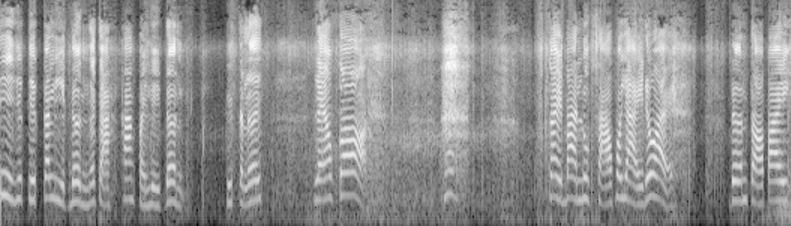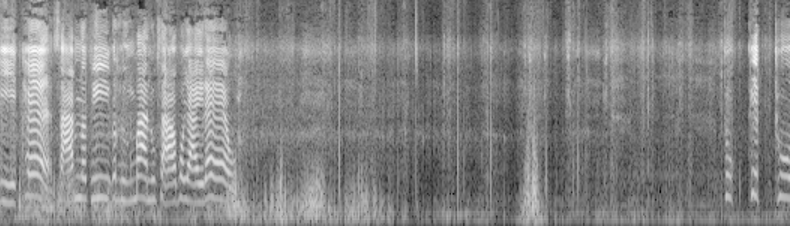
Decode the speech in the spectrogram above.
นี่อยู่ติดกับลีดเดินนะจ๊ะข้างไปลีดเดิน ติดกันเลย แล้วก็ใกล้บ้านลูกสาวพ่อใหญ่ด้วย เดินต่อไปอีกแค่สามนาทีก็ถึงบ้านลูกสาวพ่อใหญ่แล้ว ทุกทิศทั่ว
